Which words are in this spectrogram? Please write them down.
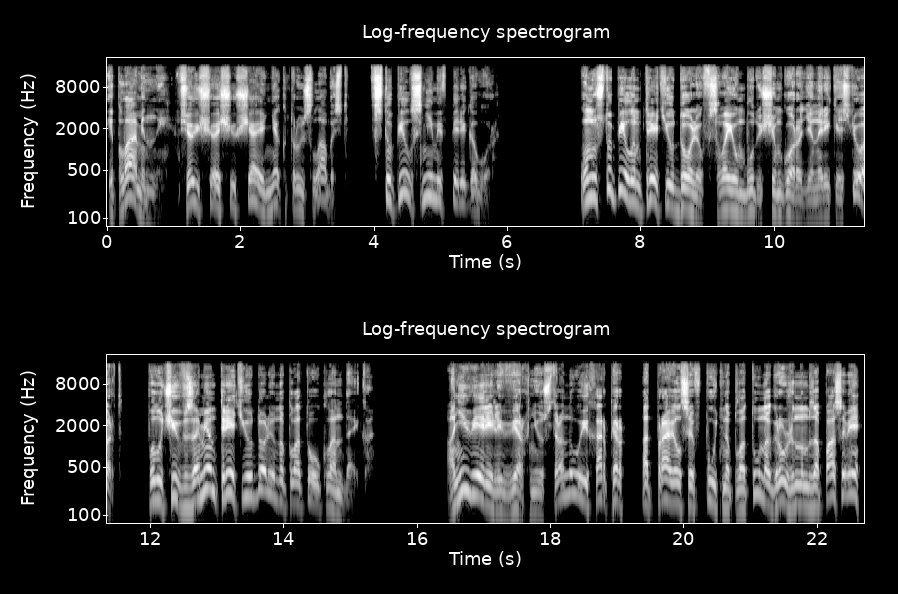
И Пламенный, все еще ощущая некоторую слабость, вступил с ними в переговоры. Он уступил им третью долю в своем будущем городе на реке Стюарт, получив взамен третью долю на плато у Клондайка. Они верили в верхнюю страну, и Харпер отправился в путь на плоту, нагруженном запасами,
